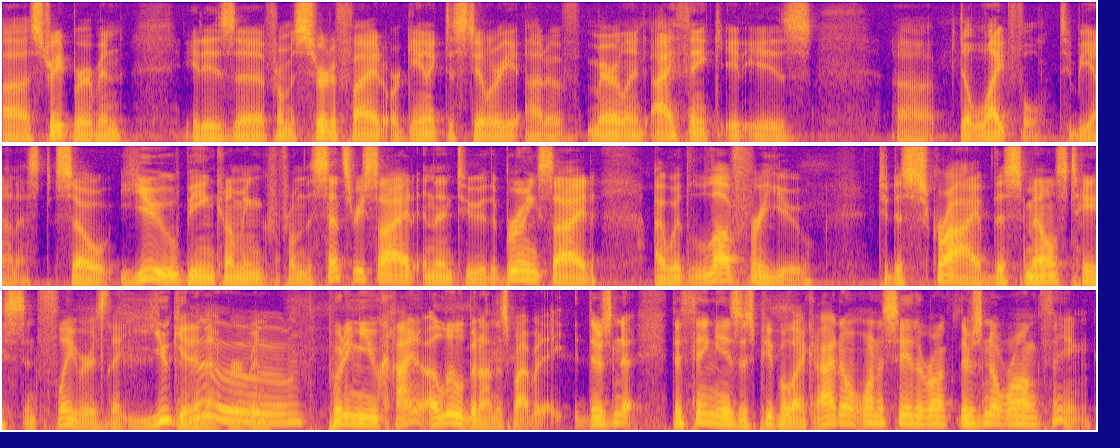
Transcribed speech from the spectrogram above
uh, Straight Bourbon. It is uh, from a certified organic distillery out of Maryland. I think it is uh, delightful, to be honest. So, you being coming from the sensory side and then to the brewing side, I would love for you to describe the smells, tastes, and flavors that you get in that bourbon. Putting you kind of a little bit on the spot, but there's no. The thing is, is people like I don't want to say the wrong. There's no wrong thing.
